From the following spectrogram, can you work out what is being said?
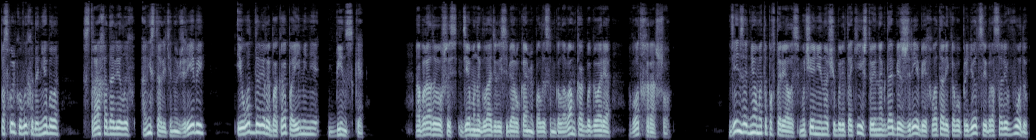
Поскольку выхода не было, страх одолел их, они стали тянуть жребий и отдали рыбака по имени Бинске. Обрадовавшись, демоны гладили себя руками по лысым головам, как бы говоря «вот хорошо». День за днем это повторялось, мучения ночью были такие, что иногда без жребия хватали кого придется и бросали в воду,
